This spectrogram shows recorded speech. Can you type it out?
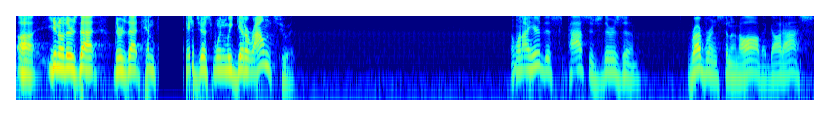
uh, you know, there's that, there's that temptation just when we get around to it. And when I hear this passage, there's a, reverence and an awe that God asks.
